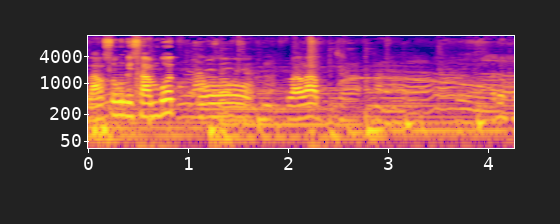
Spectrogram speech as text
Langsung disambut, oh lalap. Aduh.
